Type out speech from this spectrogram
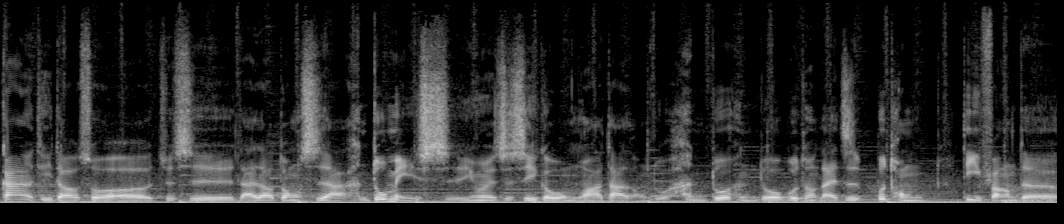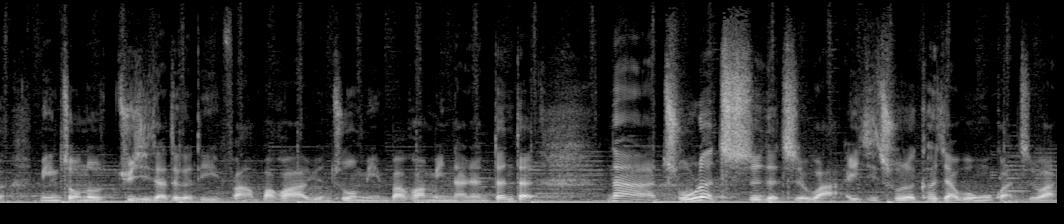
刚刚有提到说，呃，就是来到东市啊，很多美食，因为这是一个文化大熔炉，很多很多不同来自不同地方的民众都聚集在这个地方，包括原住民，包括闽南人等等。那除了吃的之外，以及除了客家文物馆之外，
